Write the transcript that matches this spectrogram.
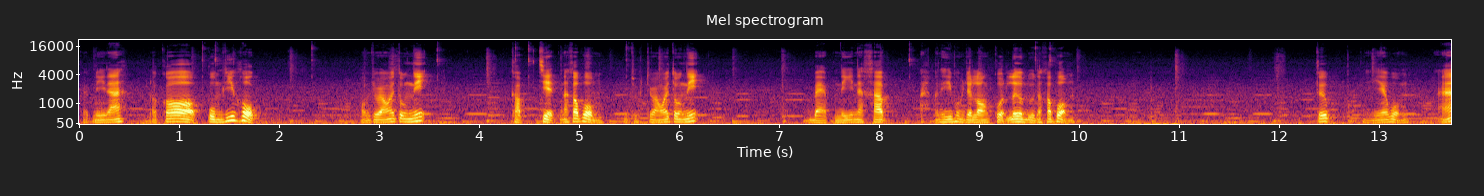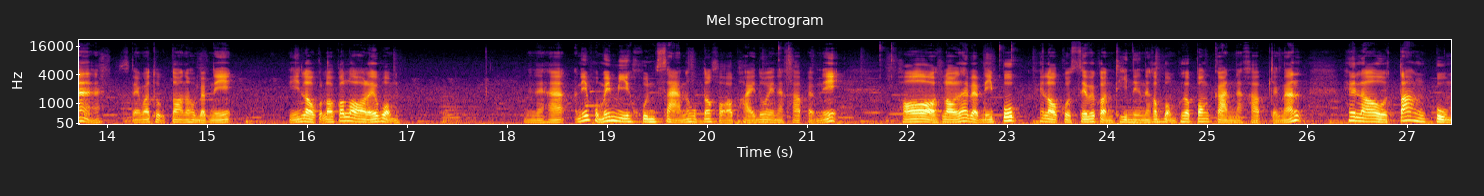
แบบนี้นะ แล้วก็ปุ่มที่ 6 ผมจะวางไว้ตรงนี้กับ 7 นะครับผมจะจะวางไว้ตรงนี้ แบบนี้นะครับวันนี้ผมจะลองกดเริ่มดูนะครับผมตึ๊บอย่างนี้ครับผม อ่าแสดงว่าถูกต้องนะผมแบบนี้ทีนี้เราเราก็รอเลยครับผมนี่นะฮะอันนี้ผมไม่มีคูณ3นะผมต้องขออภัยด้วยนะครับแบบนี้พอเราได้แบบนี้ปุ๊บให้เรากดเซฟไว้ก่อนทีนึงนะครับผมเพื่อป้องกันนะครับจากนั้นให้เราตั้งปุ่ม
